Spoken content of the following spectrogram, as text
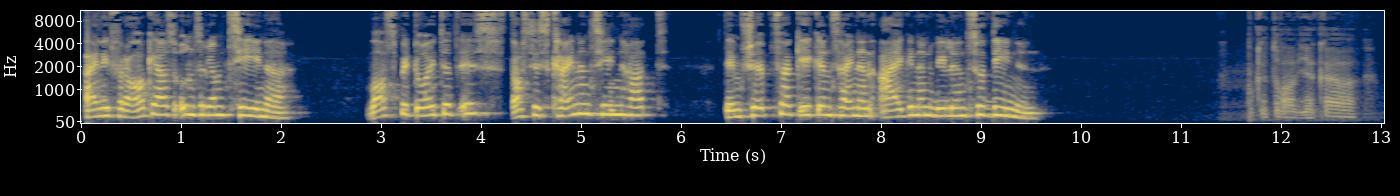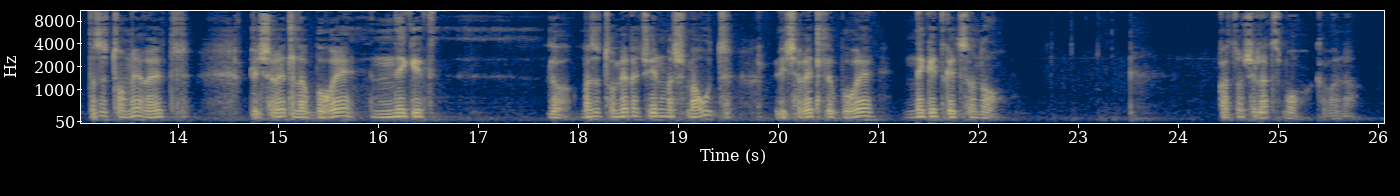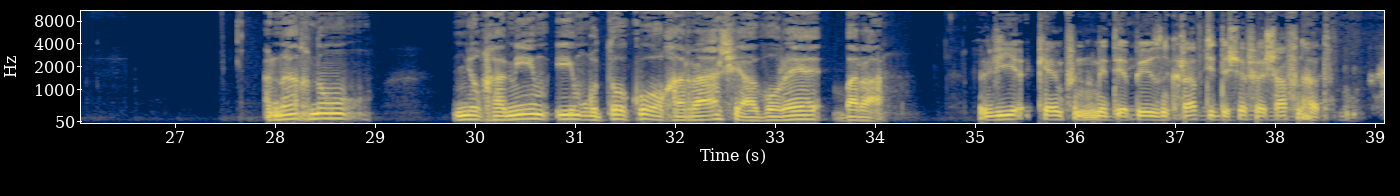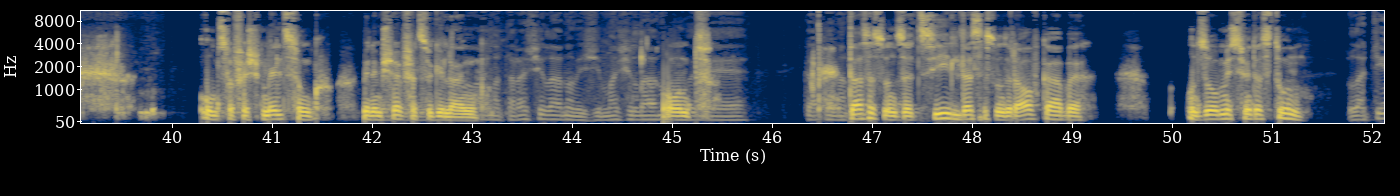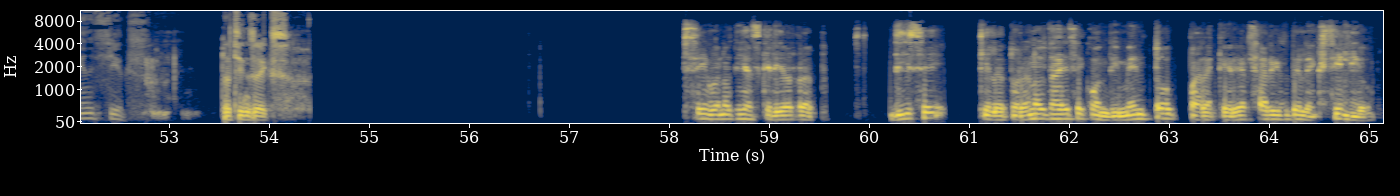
Eine Frage aus unserem Zehner. Was bedeutet es, dass es keinen Sinn hat, dem Schöpfer gegen seinen eigenen Willen zu dienen? לשרת לבורא נגד, לא, מה זאת אומרת שאין משמעות לשרת לבורא נגד רצונו? רצון של עצמו, הכוונה. אנחנו wir kämpfen mit der bösen Kraft, die der Schöpfer erschaffen hat, um zur Verschmelzung mit dem Schöpfer zu gelangen. Und das ist unser Ziel, das ist unsere Aufgabe. Und so müssen wir das tun. Latin 6. Sí, buenos días, querido Rap. Dice que la Torah nos da ese condimento para querer salir del exilio.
